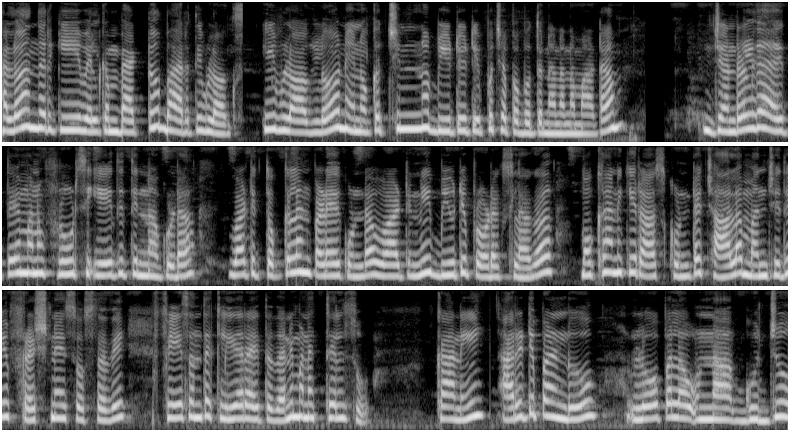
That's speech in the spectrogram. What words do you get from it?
హలో అందరికీ welcome back to Bharathi vlogs. ఈ వ్లాగ్లో నేను ఒక చిన్న బ్యూటీ టిప్ చెప్పబోతున్నాను అన్నమాట జనరల్గా అయితే మనం ఫ్రూట్స్ ఏది తిన్నా కూడా వాటి తొక్కలను పడేయకుండా వాటిని బ్యూటీ ప్రోడక్ట్స్ లాగా ముఖానికి రాసుకుంటే చాలా మంచిది ఫ్రెష్నెస్ వస్తుంది ఫేస్ అంతా క్లియర్ అవుతుందని మనకు తెలుసు. కానీ అరటిపండు లోపల ఉన్న గుజ్జు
